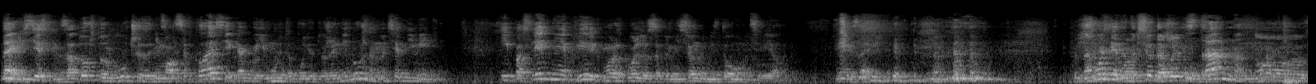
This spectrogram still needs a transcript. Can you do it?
Да, естественно, за то, что он лучше занимался в классе, и как бы ему это будет уже не нужно, но тем не менее. И последнее, клирик может пользоваться принесенными из дома материалами. На экзамене. На мой взгляд, это все довольно странно, но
